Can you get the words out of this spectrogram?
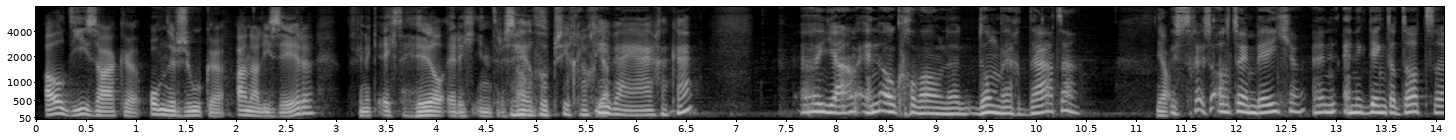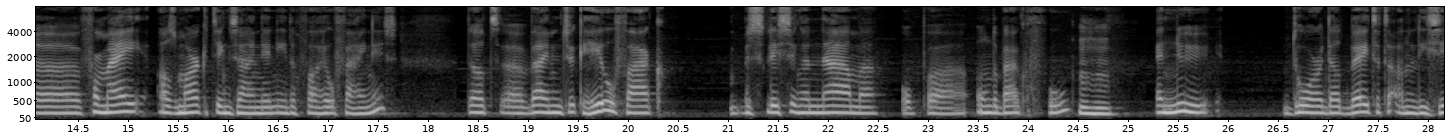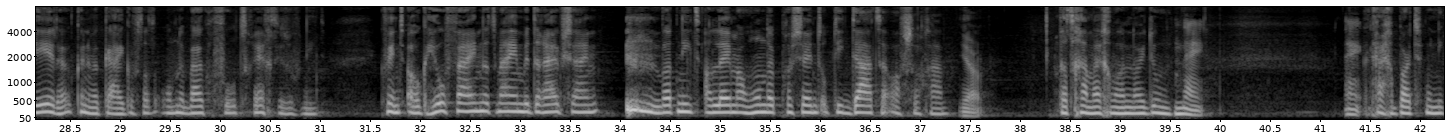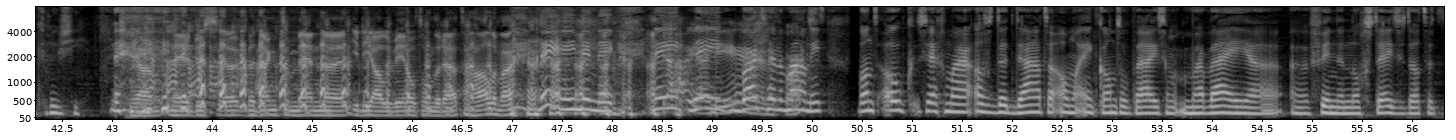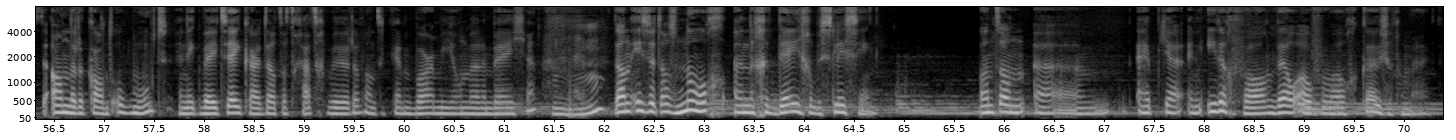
Al die zaken onderzoeken, analyseren, dat vind ik echt heel erg Er interessant. heel veel psychologie Ja. bij eigenlijk, hè? Eh, ja, en ook gewoon eh, domweg data. Ja. Dus het is altijd een beetje. En, en ik denk dat dat eh, voor mij als marketing zijnde in ieder geval heel fijn is. Dat eh, wij natuurlijk heel vaak beslissingen namen op eh, onderbuikgevoel. Mhm. En nu, door dat beter te analyseren, kunnen we kijken of dat onderbuikgevoel terecht is of niet. Ik vind het ook heel fijn dat wij een bedrijf zijn wat niet alleen maar 100% op die data af zal gaan. Ja. Dat gaan wij gewoon nooit doen. Nee. Nee. Dan krijgen Bart en Monique ruzie. Ja, nee, dus eh, bedankt om mijn eh, ideale wereld onderuit te halen. Maar Nee, nee, nee. Nee, nee Bart helemaal Bart. niet. Want ook, zeg maar, als de data allemaal één kant op wijzen... maar wij eh, eh, vinden nog steeds dat het de andere kant op moet... en ik weet zeker dat het gaat gebeuren... want ik ken Barmion wel een beetje... Mhm. dan is het alsnog een gedegen beslissing. Want dan ehm, heb je in ieder geval een weloverwogen keuze gemaakt.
